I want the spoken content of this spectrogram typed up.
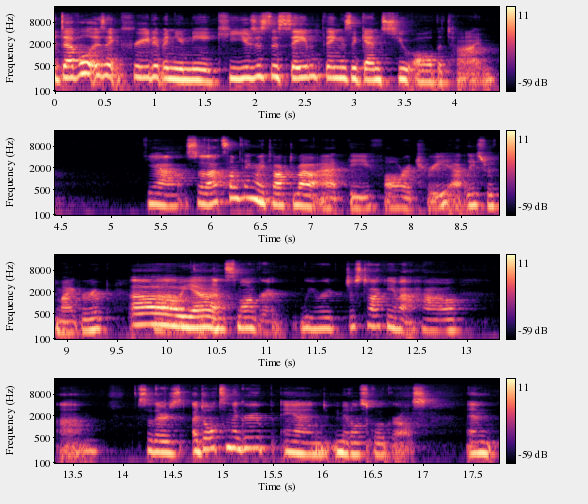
The devil isn't creative and unique. He uses the same things against you all the time. Yeah, so that's something we talked about at the fall retreat, at least with my group. Oh um, yeah. in small group. We were just talking about how um, so there's adults in the group and middle school girls, And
